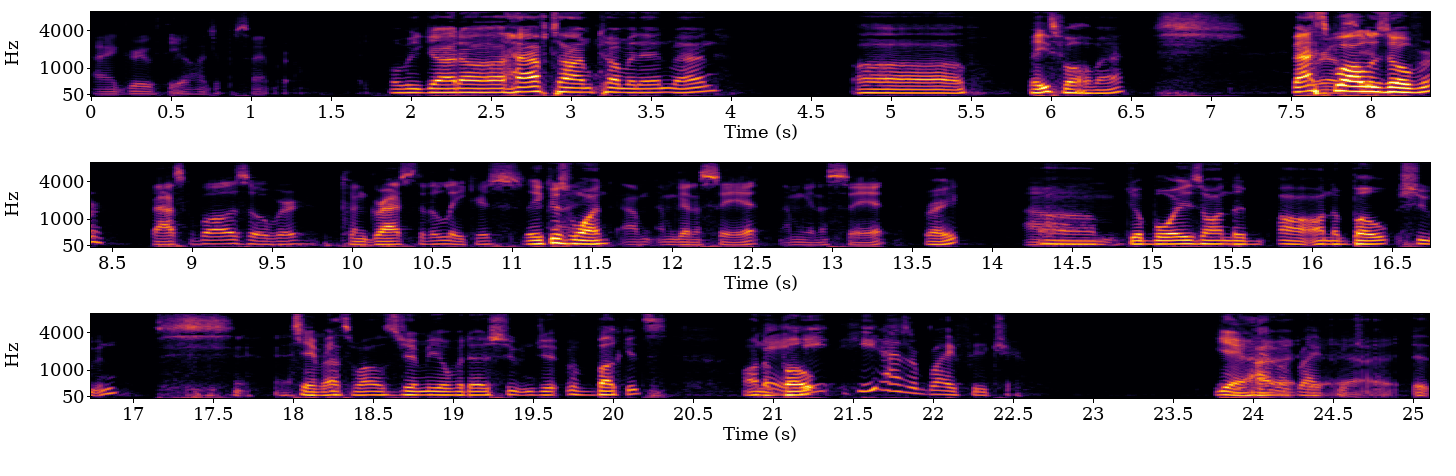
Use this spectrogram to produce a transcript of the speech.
I agree with you hundred percent, bro. Like, Well, we got uh halftime coming in, man. Uh, baseball, man. Basketball is over. basketball is over. Congrats to the Lakers. Lakers won, I'm, I'm gonna say it. I'm gonna say it. right? Um, Um, your boys on the uh, on the boat shooting. Jimmy, That's why it was Jimmy over there shooting j- buckets on the hey, boat. he, he has a bright future. yeah, have I- a bright yeah, future. uh,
